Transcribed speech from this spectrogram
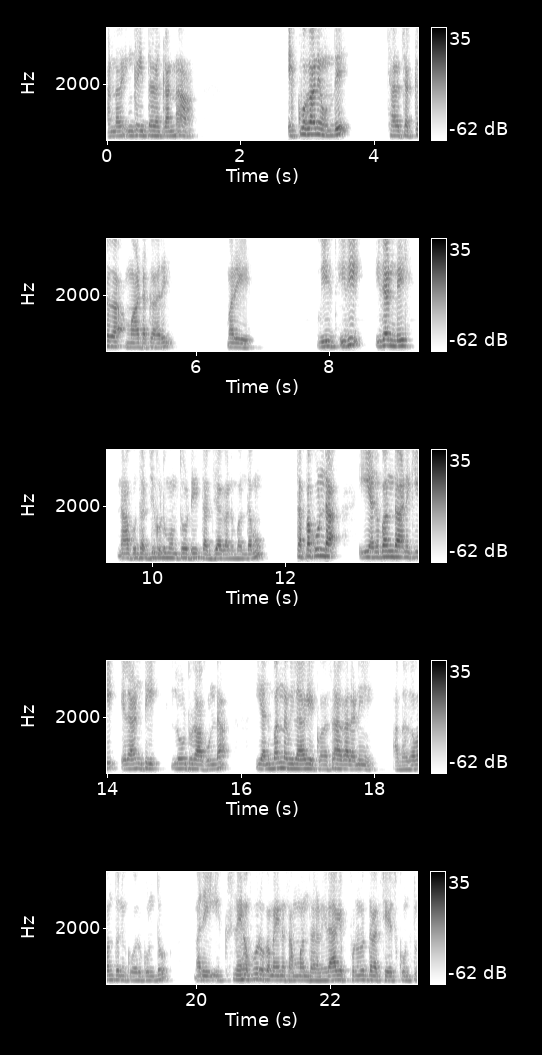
అన్న ఇంకా ఇద్దరి కన్నా ఎక్కువగానే ఉంది. చాలా చక్కగా మాటకారి. మరి ఇది ఇదండి నాకు దర్జీ కుటుంబంతోటి దర్జాగా అనుబంధము. తప్పకుండా ఈ అనుబంధానికి ఎలాంటి లోటు రాకుండా, ఈ అనుబంధం ఇలాగే కొనసాగాలని ఆ భగవంతుని కోరుకుంటూ, మరి ఈ స్నేహపూర్వకమైన సంబంధాలను ఇలాగే పునరుద్ధరణ చేసుకుంటు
